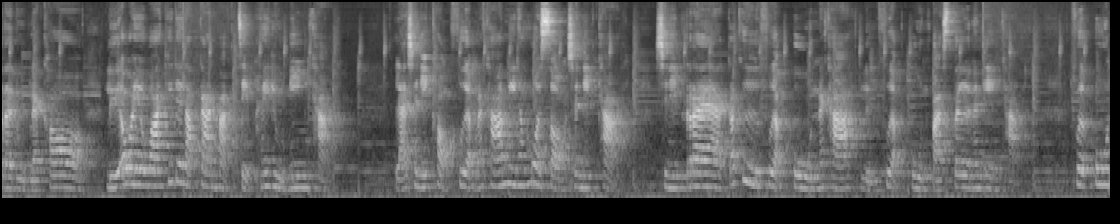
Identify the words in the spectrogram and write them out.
กระดูกและข้อ หรืออวัยวะที่ได้รับการบาดเจ็บให้อยู่นิ่งค่ะ และชนิดของเฟือกนะคะมีทั้งหมด 2 ชนิดค่ะ ชนิดแรกก็คือเฟือกปูนนะคะ หรือเฟือกปูนปาสเตอร์นั่นเองค่ะ เฟือกปูน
